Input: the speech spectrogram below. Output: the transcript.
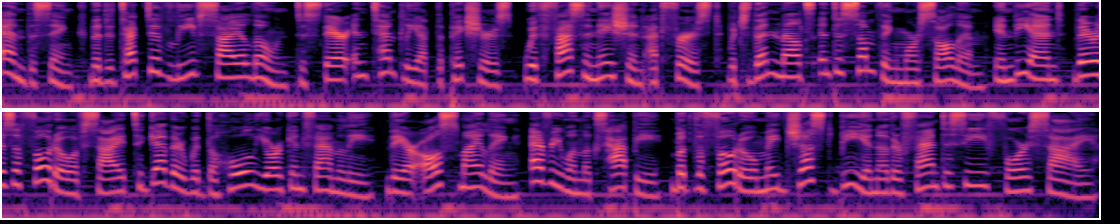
and the sink. The detective leaves Sy alone to stare intently at the pictures, with fascination at first, which then melts into something more solemn. In the end, there is a photo of Sy together with the whole Yorkin family. They are all smiling, everyone looks happy, but the photo may just be another fantasy for Sy.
